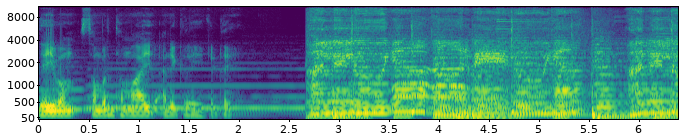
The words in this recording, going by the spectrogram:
ദൈവം സമൃദ്ധമായി അനുഗ്രഹിക്കട്ടെ. Hallelujah, hallelujah, hallelujah.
